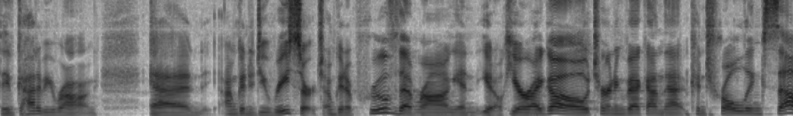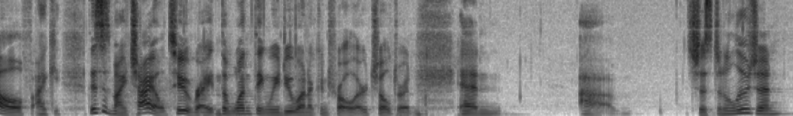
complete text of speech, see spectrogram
They've got to be wrong. And I'm going to do research. I'm going to prove them wrong. And you know, here I go, turning back on that controlling self. I this is my child too, right? The one thing we do want to control our children, and um, it's just an illusion.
